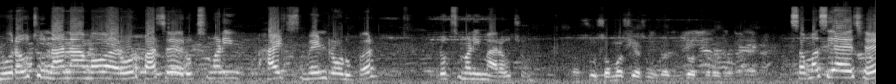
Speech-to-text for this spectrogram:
હું રહું છું નાના મવા રોડ પાસે રૂક્ષ્મણી હાઇટ્સ મેઇન રોડ ઉપર. રૂક્ષ્મણીમાં રહું છું. શું સમસ્યા શું સમસ્યા એ છે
